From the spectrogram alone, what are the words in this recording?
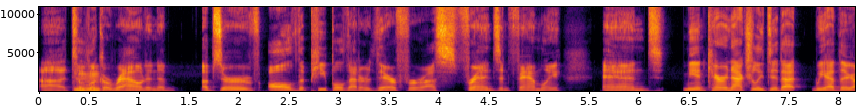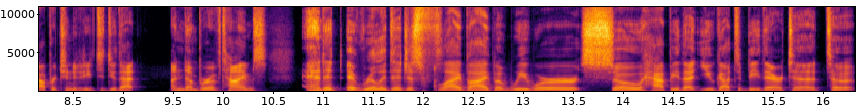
uh, to mm-hmm. look around and uh, observe all the people that are there for us, friends and family. And me and Karen actually did that. We had the opportunity to do that a number of times. And it it really did just fly by, but we were so happy that you got to be there to to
